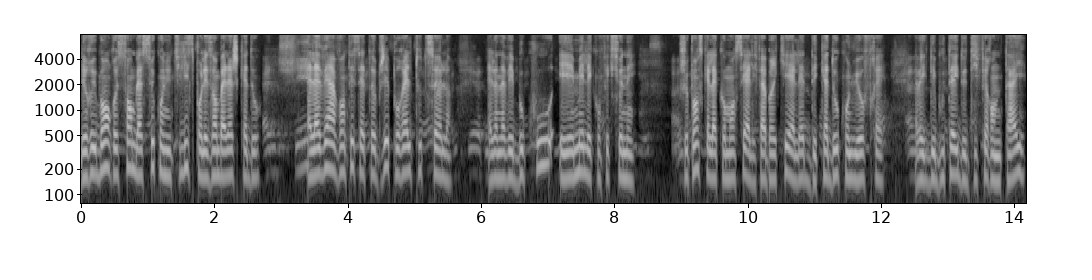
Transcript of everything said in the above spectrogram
Les rubans ressemblent à ceux qu'on utilise pour les emballages cadeaux. Elle avait inventé cet objet pour elle toute seule. Elle en avait beaucoup et aimait les confectionner. Je pense qu'elle a commencé à les fabriquer à l'aide des cadeaux qu'on lui offrait, avec des bouteilles de différentes tailles,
